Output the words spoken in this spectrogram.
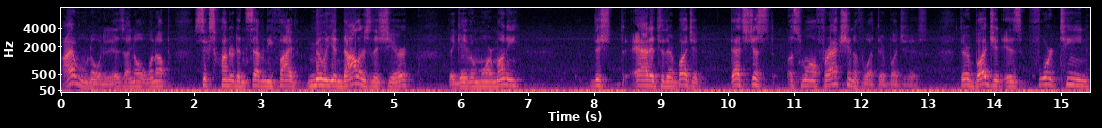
I don't know what it is. I know it went up six hundred and seventy-five million dollars this year. They gave them more money. This added to their budget. That's just a small fraction of what their budget is. Their budget is $14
